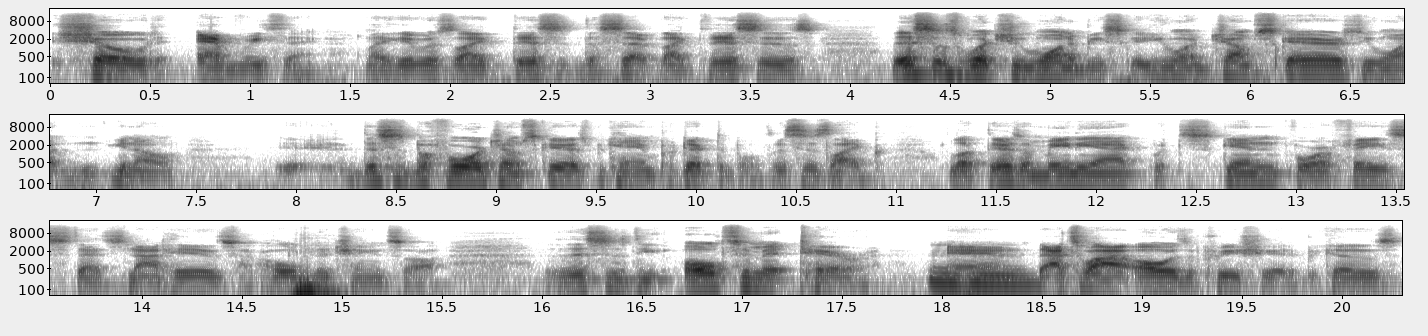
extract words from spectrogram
showed everything. Like it was like this the set like this is this is what you want to be scared. You want jump scares. You want you know this is before jump scares became predictable. This is like look, there's a maniac with skin for a face that's not his holding a chainsaw this is the ultimate terror, mm-hmm. and that's why I always appreciate it because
